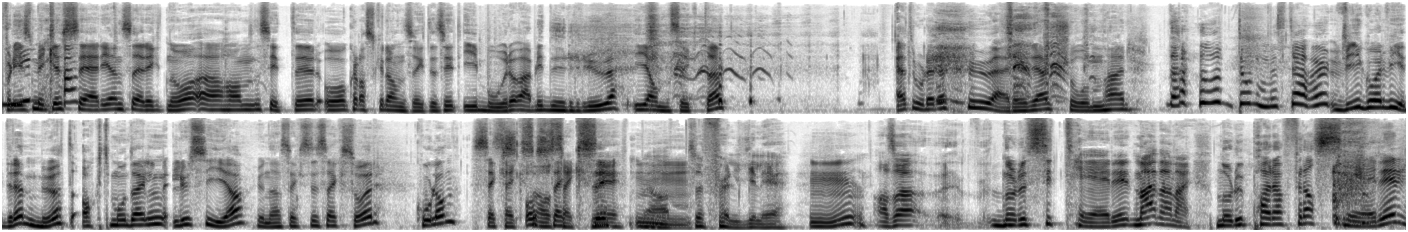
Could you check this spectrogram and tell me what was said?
For de som ikke ser Jens Erik nå, eh, han sitter og klasker ansiktet sitt i bordet og er blitt rød i ansiktet. Jeg tror dere hører reaksjonen her. Det er det dummeste jeg har hørt. Vi går videre. Møt aktmodellen Lucia. Hun er 66 år. Kolon. Sex, Sex og sexy. Ja, Mm. selvfølgelig. Altså, når du siterer Nei, nei, nei. Når du parafraserer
